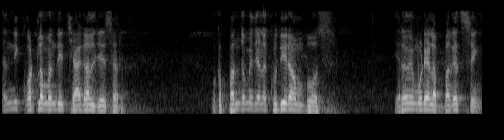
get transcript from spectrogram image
ఎన్ని కోట్ల మంది త్యాగాలు చేశారు. ఒక పంతొమ్మిదేళ్ళ కుదీరాం బోస్ ఇరవై మూడేళ్ళ భగత్ సింగ్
